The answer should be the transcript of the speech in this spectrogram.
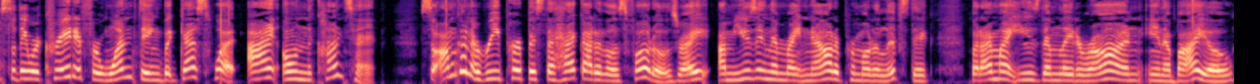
so they were created for one thing but guess what i own the content so I'm going to repurpose the heck out of those photos, right? I'm using them right now to promote a lipstick, but I might use them later on in a bio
